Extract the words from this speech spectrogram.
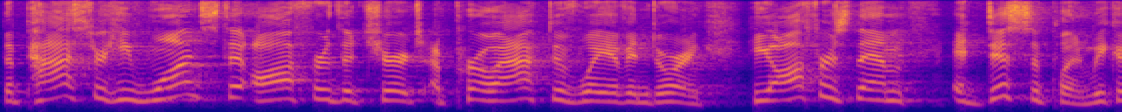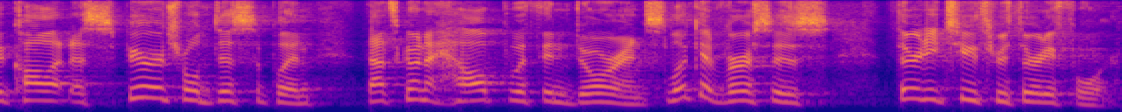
the pastor, he wants to offer the church a proactive way of enduring. He offers them a discipline. We could call it a spiritual discipline that's going to help with endurance. Look at verses 32 through 34.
